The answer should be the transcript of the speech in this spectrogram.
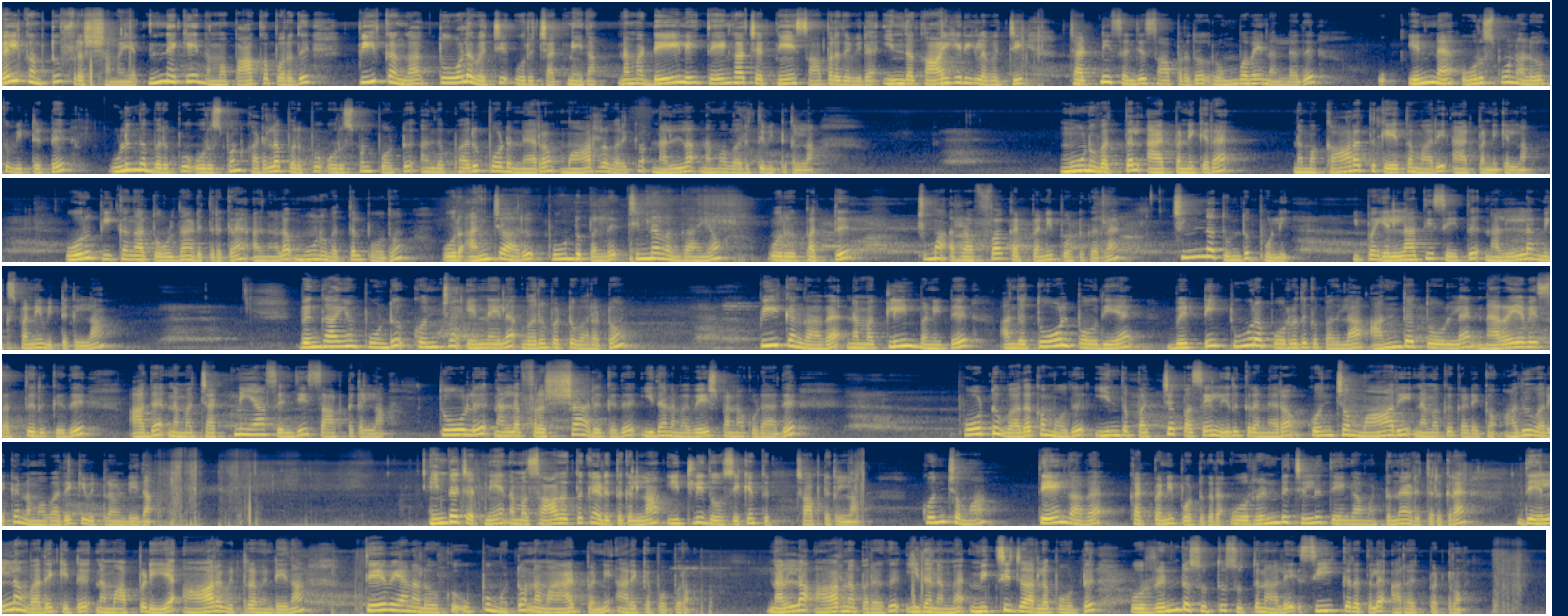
Welcome to fresh சமையல். இன்றைக்கி நம்ம பார்க்க போகிறது பீர்க்கங்காய் தோலை வச்சு ஒரு சட்னி தான். நம்ம டெய்லி தேங்காய் சட்னியே சாப்பிட்றத விட இந்த காய்கறிகளை வச்சு சட்னி செஞ்சு சாப்பிட்றது ரொம்பவே நல்லது. எண்ணெய் ஒரு ஸ்பூன் அளவுக்கு விட்டுட்டு உளுந்த பருப்பு ஒரு ஸ்பூன் கடலைப்பருப்பு ஒரு ஸ்பூன் போட்டு அந்த பருப்போட நிறம் மாறுற வரைக்கும் நல்லா நம்ம வறுத்து விட்டுக்கலாம். மூணு வத்தல் ஆட் பண்ணிக்கிறேன். நம்ம காரத்துக்கு ஏற்ற மாதிரி ஆட் பண்ணிக்கலாம். ஒரு பீக்கங்காய் தோல் தான் எடுத்திருக்கிறேன். அதனால் மூணு வத்தல் போதும். ஒரு அஞ்சாறு பூண்டு பல் சின்ன வெங்காயம் ஒரு பத்து. சும்மா ரஃப்பாக கட் பண்ணி போட்டுக்கிறேன். சின்ன துண்டு புளி. இப்போ எல்லாத்தையும் சேர்த்து நல்லா மிக்ஸ் பண்ணி விட்டுக்கலாம். வெங்காயம் பூண்டு கொஞ்சம் எண்ணெயில் வறுபட்டு வரட்டும். பீக்கங்காவை நம்ம க்ளீன் பண்ணிவிட்டு அந்த தோல் பகுதியை வெட்டி தூர போடுறதுக்கு பதிலாக அந்த தோலில் நிறையவே சத்து இருக்குது. அதை நம்ம சட்னியாக செஞ்சு சாப்பிட்டுக்கலாம். தோல் நல்லா ஃப்ரெஷ்ஷாக இருக்குது. இதை நம்ம வேஸ்ட் பண்ணக்கூடாது. போட்டு வதக்கும் போது இந்த பச்சை பசையில் இருக்கிற நிறம் கொஞ்சம் மாறி நமக்கு கிடைக்கும். அது வரைக்கும் நம்ம வதக்கி விட்டுற வேண்டியதான் இந்த சட்னியை நம்ம சாதத்துக்கும் எடுத்துக்கலாம். இட்லி தோசைக்கும் சாப்பிட்டுக்கலாம். கொஞ்சமாக தேங்காவை கட் பண்ணி போட்டுக்கிறேன். ஒரு ரெண்டு சில்லு தேங்காய் மட்டும்தான் எடுத்துருக்கிறேன். இது எல்லாம் வதக்கிட்டு நம்ம அப்படியே ஆற விட்டுற வேண்டியதான் தேவையான அளவுக்கு உப்பு மட்டும் நம்ம ஆட் பண்ணி அரைக்க போகிறோம். நல்லா ஆறின பிறகு இதை நம்ம மிக்சி ஜாரில் போட்டு ஒரு ரெண்டு சுற்று சுற்றினாலே சீக்கிரத்தில் அரைப்பட்டுரும்.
